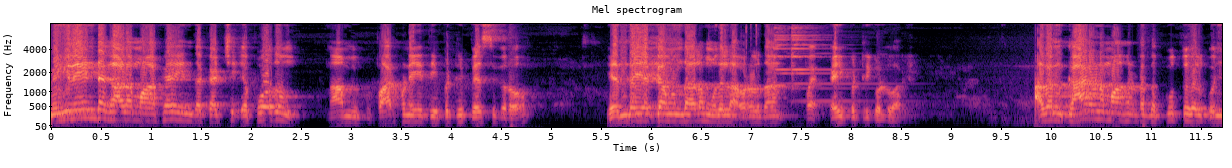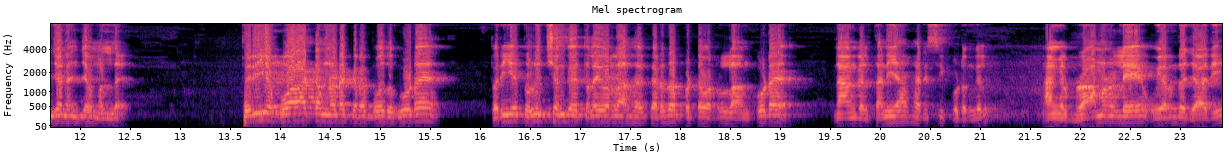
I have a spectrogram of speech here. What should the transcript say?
மிக நீண்ட காலமாக இந்த கட்சி எப்போதும் நாம் இப்ப பார்ப்பனையத்தை பற்றி பேசுகிறோம். எந்த இயக்கம் வந்தாலும் முதல் அவர்கள் தான் கைப்பற்றிக் கொள்வார்கள். அதன் காரணமாக நடந்த கூத்துகள் கொஞ்ச நெஞ்சம் அல்ல. பெரிய போராட்டம் நடக்கிற போது கூட பெரிய தொழிற்சங்க தலைவர்களாக கருதப்பட்டவர்கள்லாம் கூட நாங்கள் தனியாக அரிசி கொடுங்கள். நாங்கள் பிராமணர்களே உயர்ந்த ஜாதி.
